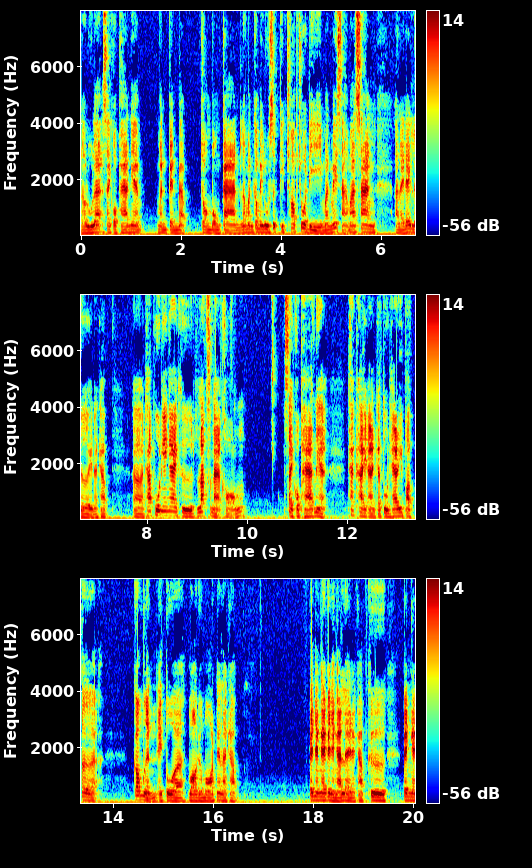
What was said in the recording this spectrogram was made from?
เรารู้แล้วไซโคแพธเนี่ยมันเป็นแบบจอมบงการแล้วมันก็ไม่รู้สึกผิดชอบชั่วดี มันไม่สามารถสร้างอะไรได้เลยนะครับถ้าพูดง่าย ๆ คือลักษณะของไซโคแพธเนี่ยถ้าใครอ่านการ์ตูนแฮร์รี่พอตเตอร์ก็เหมือนไอตัววอลเดอมอร์ตนี่ยแหละครับ เป็นยังไงเป็นอย่างนั้นเลยนะครับ คือ เป็นไง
